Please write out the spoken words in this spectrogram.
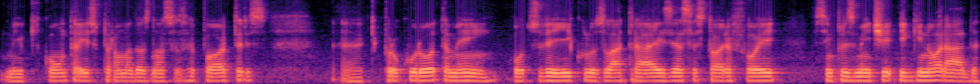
meio que conta isso para uma das nossas repórteres, é, que procurou também outros veículos lá atrás e essa história foi simplesmente ignorada.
